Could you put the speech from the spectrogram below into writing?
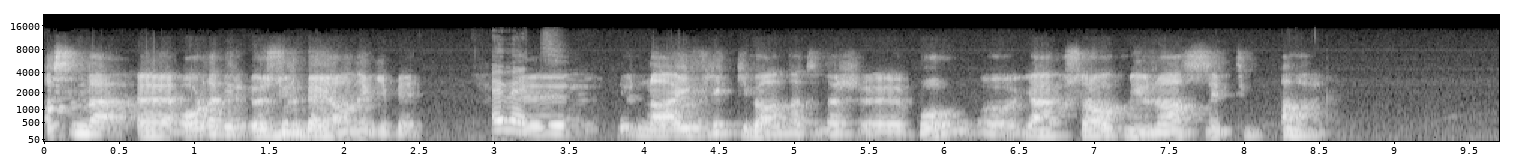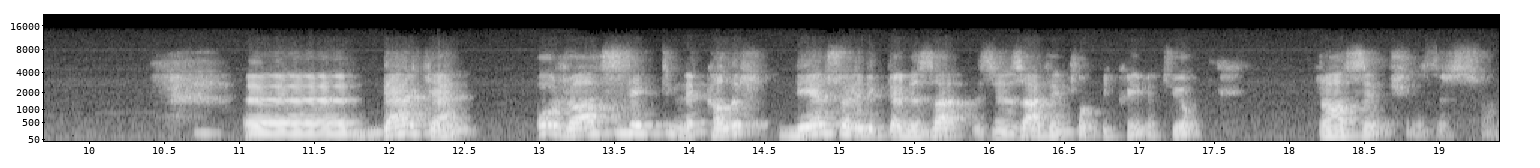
Aslında e, orada bir özür beyanı gibi, Evet. e, bir naiflik gibi anlatılır e, bu. E, yani kusura bakmayın rahatsız ettim ama e, derken o rahatsız ettim de kalır. Diğer söylediklerinizin zaten çok bir kıymeti yoktur. Rahatsız etmişsinizdir sonra.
